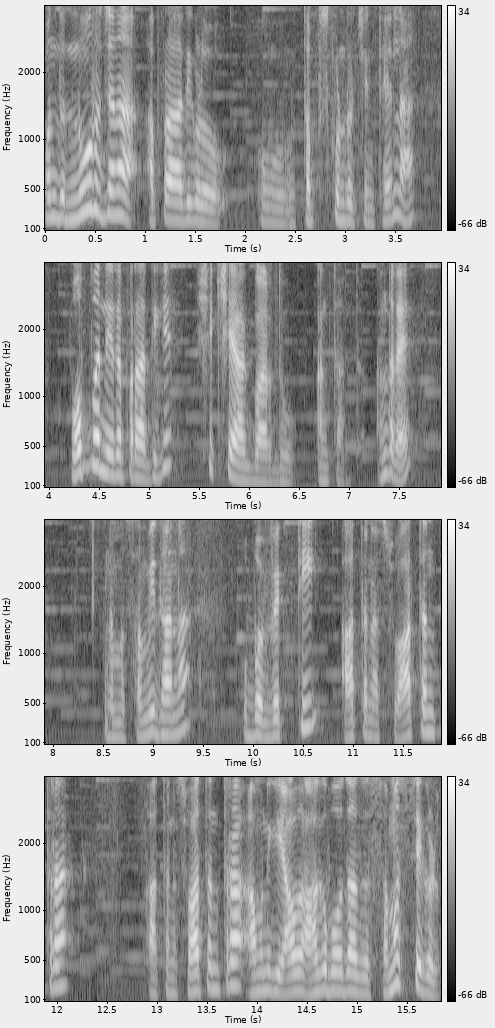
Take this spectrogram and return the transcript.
ಒಂದು ನೂರು ಜನ ಅಪರಾಧಿಗಳು ತಪ್ಪಿಸ್ಕೊಂಡ್ರು ಚಿಂತೆ ಒಬ್ಬ ನಿರಪರಾಧಿಗೆ ಶಿಕ್ಷೆ ಆಗಬಾರ್ದು ಅಂತ ಅಂತ ಅಂದರೆ ನಮ್ಮ ಸಂವಿಧಾನ ಒಬ್ಬ ವ್ಯಕ್ತಿ, ಆತನ ಸ್ವಾತಂತ್ರ್ಯ ಆತನ ಸ್ವಾತಂತ್ರ್ಯ ಅವನಿಗೆ ಯಾವ ಆಗಬಹುದಾದ ಸಮಸ್ಯೆಗಳು,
